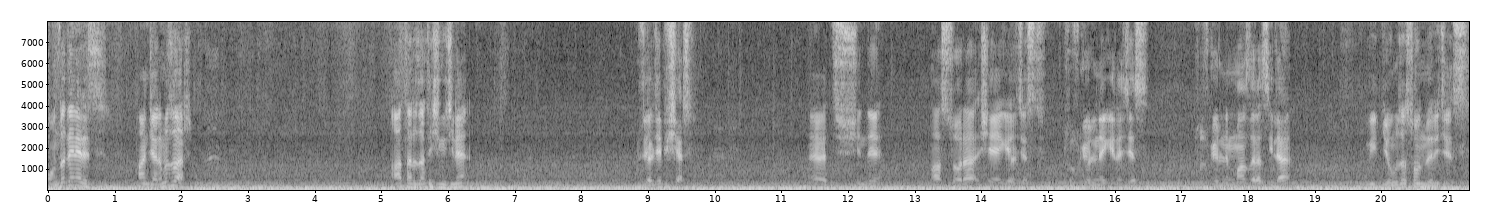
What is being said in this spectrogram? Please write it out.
Onu da deneriz. Pancarımız var. Atarız ateşin içine. Güzelce pişer. Evet, şimdi az sonra şeye geleceğiz. Tuz Gölü'ne geleceğiz. Tuz Gölü'nün manzarasıyla videomuza son vereceğiz.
